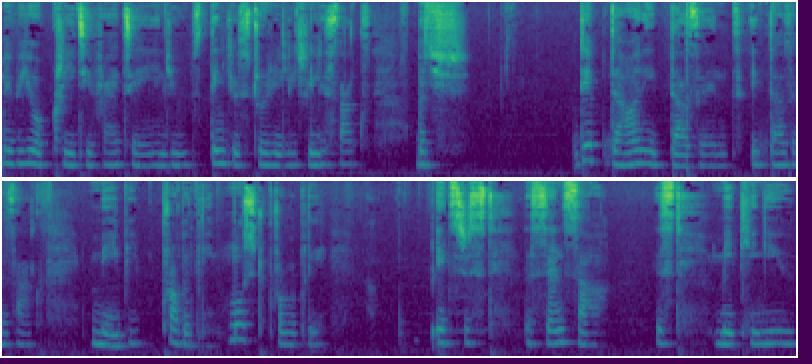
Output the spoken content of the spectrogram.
maybe you're creative writing and you think your story literally sucks, but deep down it doesn't. It doesn't suck. Maybe, probably, most probably. It's just the censor is making you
